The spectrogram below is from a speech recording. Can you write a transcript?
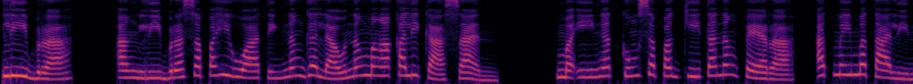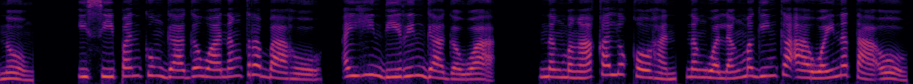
Libra. Ang Libra sa pahiwatig ng galaw ng mga kalikasan. Maingat kung sa pagkita ng pera, at may matalinong. Isipan kung gagawa ng trabaho, ay hindi rin gagawa ng mga kalokohan nang walang maging kaaway na tao.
